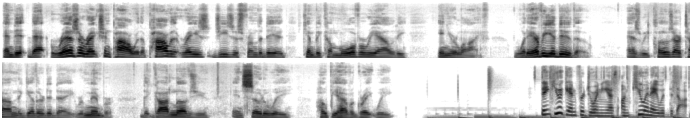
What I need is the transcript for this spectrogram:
And that, that resurrection power, the power that raised Jesus from the dead, can become more of a reality in your life. Whatever you do, though, as we close our time together today, remember that God loves you and so do we. Hope you have a great week. Thank you again for joining us on Q&A with the doc.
